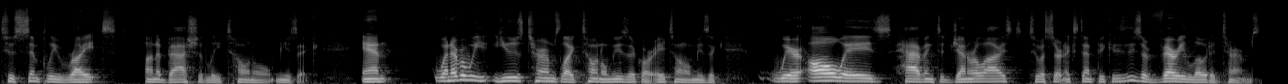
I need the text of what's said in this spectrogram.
to simply write unabashedly tonal music. And whenever we use terms like tonal music or atonal music, we're always having to generalize to a certain extent because these are very loaded terms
